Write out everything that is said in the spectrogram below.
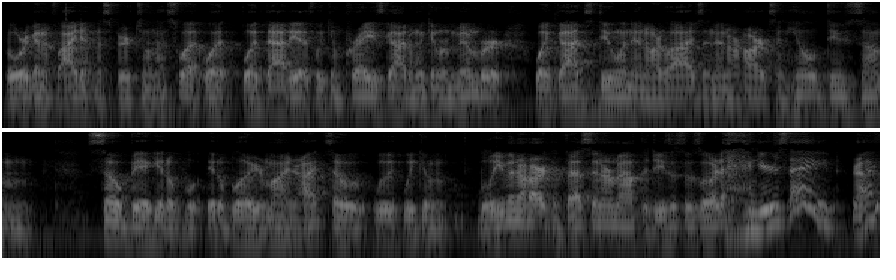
but we're going to fight it in the spiritual and that's what what what that is. We can praise god and we can remember what god's doing in our lives and in our hearts and he'll do something so big it'll it'll blow your mind right? So we, we can believe in our heart confess in our mouth that jesus is lord and you're saved right?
